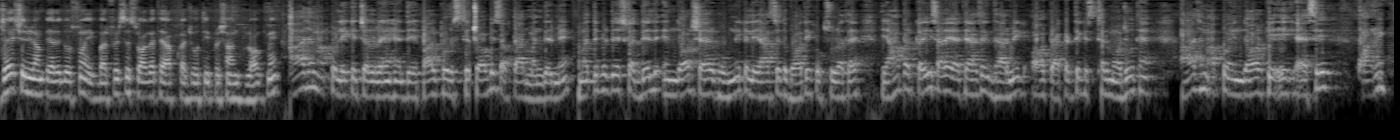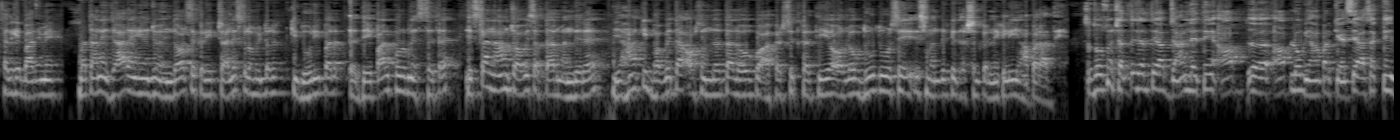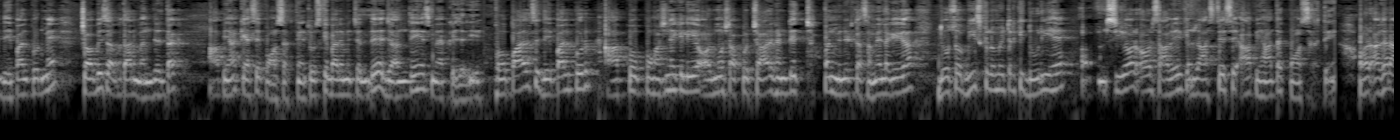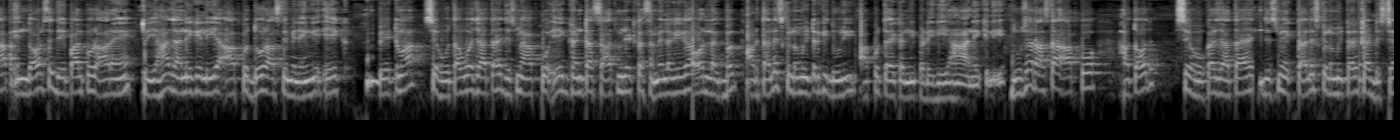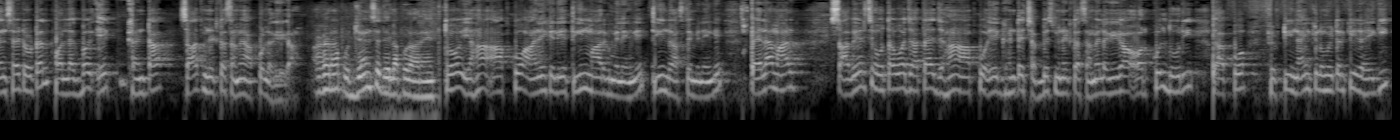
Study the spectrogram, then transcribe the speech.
जय श्री राम, प्यारे दोस्तों, एक बार फिर से स्वागत है आपका ज्योति प्रशांत ब्लॉग में। आज हम आपको लेके चल रहे हैं देवपालपुर स्थित 24 अवतार मंदिर में। मध्य प्रदेश का दिल इंदौर शहर घूमने के लिहाज से तो बहुत ही खूबसूरत है। यहाँ पर कई सारे ऐतिहासिक, धार्मिक और प्राकृतिक स्थल मौजूद है। आज हम आपको इंदौर के एक ऐसे धार्मिक स्थल के बारे में बताने जा रहे हैं, जो इंदौर से करीब 40 किलोमीटर की दूरी पर देपालपुर में स्थित है। इसका नाम 24 अवतार मंदिर है। यहाँ की भव्यता और सुंदरता लोगों को आकर्षित करती है और लोग दूर दूर से इस मंदिर के दर्शन करने के लिए यहाँ पर आते हैं। तो दोस्तों चलते चलते आप जान लेते हैं, आप आप लोग यहाँ पर कैसे आ सकते हैं देपालपुर में 24 अवतार मंदिर तक। आप यहाँ कैसे पहुँच सकते हैं? तो उसके बारे में चलते जानते हैं इस मैप के ज़रिए। भोपाल से देपालपुर आपको पहुँचने के लिए ऑलमोस्ट आपको चार घंटे छप्पन मिनट का समय लगेगा। 220 किलोमीटर की दूरी है, सियोर और सावेर के रास्ते से आप यहाँ तक पहुँच सकते हैं। और अगर आप इंदौर से देपालपुर आ रहे हैं तो यहाँ जाने के लिए आपको दो रास्ते मिलेंगे। एक बेटवा से होता हुआ जाता है जिसमें आपको एक घंटा सात मिनट का समय लगेगा और लगभग 48 किलोमीटर की दूरी आपको तय करनी पड़ेगी यहाँ आने के लिए। दूसरा रास्ता आपको हतौद से होकर जाता है जिसमें इकतालीस किलोमीटर का डिस्टेंस है टोटल और लगभग एक घंटा सात मिनट का समय आपको लगेगा। अगर आप उज्जैन से देलापुर आ रहे हैं तो यहाँ आपको आने के लिए तीन मार्ग मिलेंगे तीन रास्ते मिलेंगे। पहला मार्ग सावेर से होता हुआ जाता है, जहाँ आपको एक घंटे 26 मिनट का समय लगेगा और कुल दूरी आपको 59 किलोमीटर की रहेगी।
